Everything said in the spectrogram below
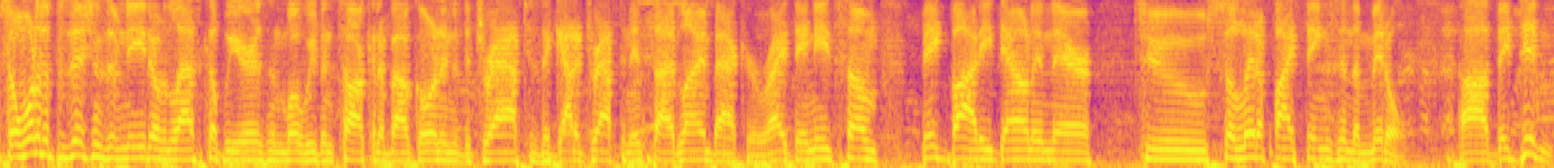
So one of the positions of need over the last couple years, and what we've been talking about going into the draft, is they got to draft an inside linebacker, right? They need some big body down in there to solidify things in the middle. Uh, they didn't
